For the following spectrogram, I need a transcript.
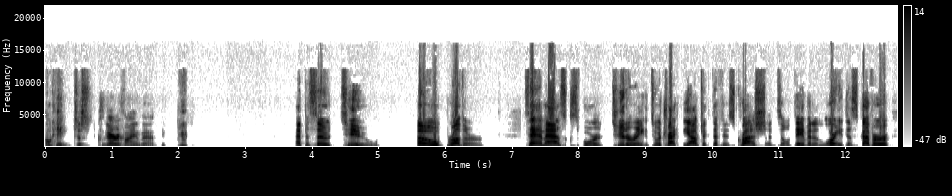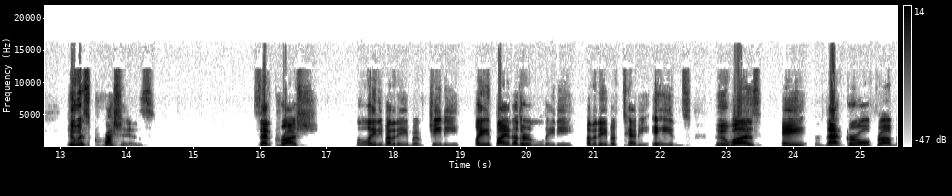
Okay, just clarifying that. Episode 2 Oh Brother. Sam asks for tutoring to attract the object of his crush until David and Lori discover who his crush is. Said crush, a lady by the name of Jeannie, played by another lady by the name of Tammy Ains, who was a that girl from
